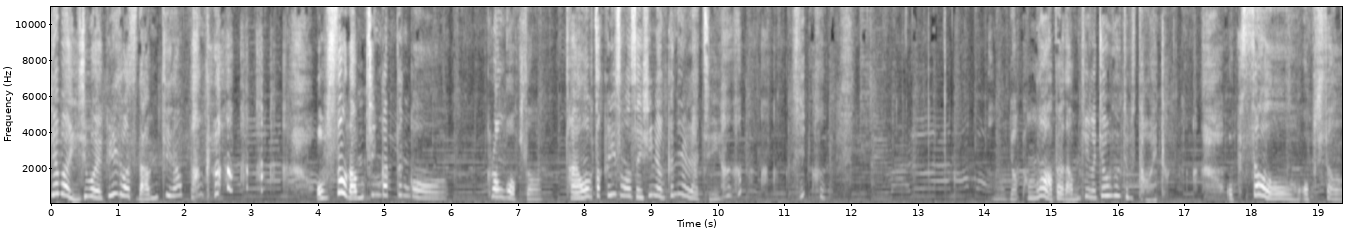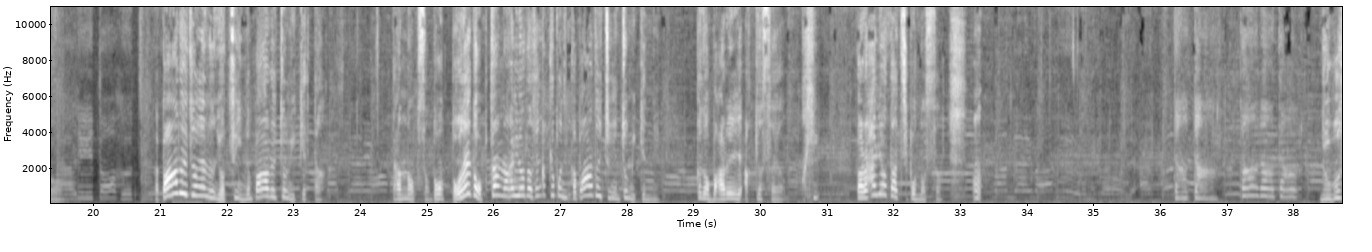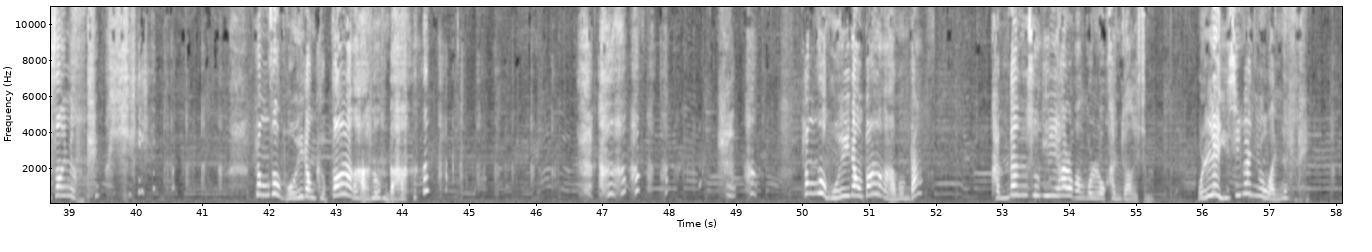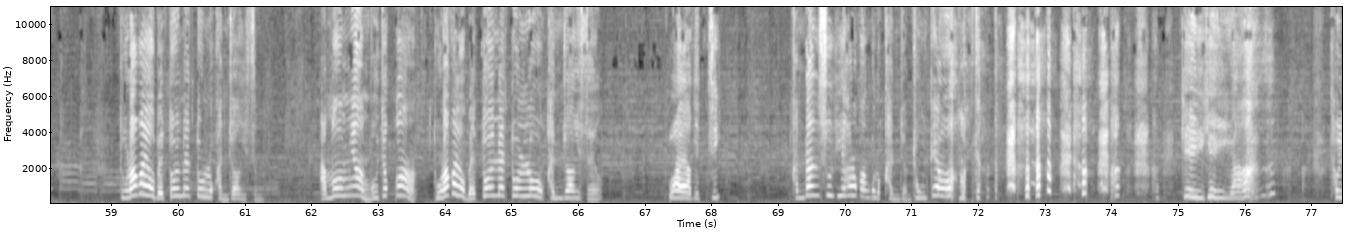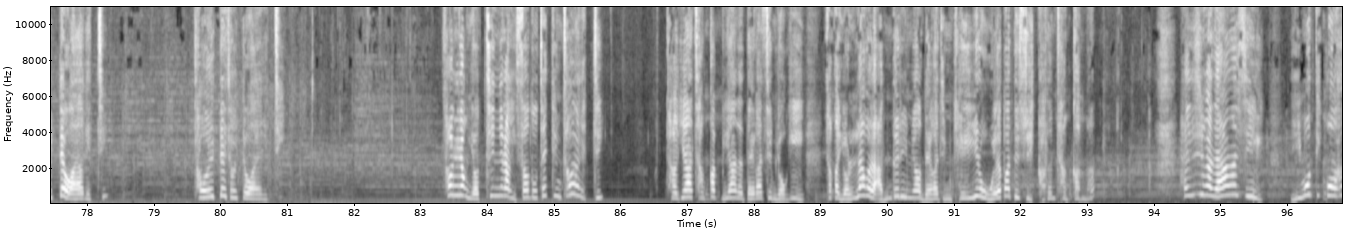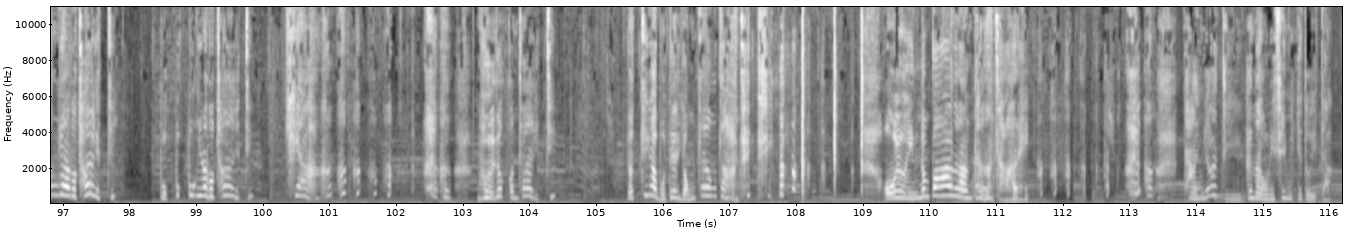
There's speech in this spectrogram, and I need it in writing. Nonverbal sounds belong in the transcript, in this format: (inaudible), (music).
제발 25일 크리스마스 남친 합방. (laughs) 없어 남친 같은 거. 그런 거 없어. 자영업자 크리스마스에 쉬면 큰일 나지. (laughs) 어, 야 방송 앞에 남친을 쭈글쭈글 더 해줘. (laughs) 없어 없어. 아, 바들 중에는 여친 있는 바들 좀 있겠다. 나는 없어. 너, 너네도 없잖아. 하려다 생각해보니까 바들 중엔 좀 있겠네 그래서 말을 아꼈어요. (laughs) 말을 하려다 집어넣었어. 응. 누구 썰면 돼? (laughs) 평소 보이던 그 빠랑 안 온다. (laughs) 평소 보이던 빠랑 안 온다? 간단수기 하러 간 걸로 간주하겠음. 원래 이 시간이면 왔는데 돌아가요 맷돌 맷돌로 간주하겠음. 안 오면 무조건 돌아가요 맷돌 맷돌로 간주하겠어요. 와야겠지? 간단수기 하러 간 걸로 간전 종태어 (laughs) 맞아. 게이 게이야. 절대 와야겠지? 절대 절대 와야겠지? 설령 여친이랑 있어도 채팅 쳐야겠지 자기야 잠깐 미안해. 내가 지금 여기 잠깐 연락을 안 드리면 내가 지금 게이로 오해받을 수 있거든 잠깐만. (laughs) 한 시간에 하나씩 이모티콘 한 개라도 쳐야겠지? 복복복이라도 쳐야겠지? 키야 (laughs) 무조건 쳐야겠지? 여친아 못해 영차 영차만 채팅 어유 있는 빠들한테는 잘해. (laughs) 당연하지. 그날 우리 재밌게 놀자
